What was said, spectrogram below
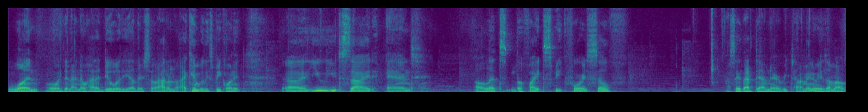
one more than I know how to deal with the other. So I don't know. I can't really speak on it uh, you you decide, and I'll let the fight speak for itself. I say that damn near every time. Anyways, I'm out.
